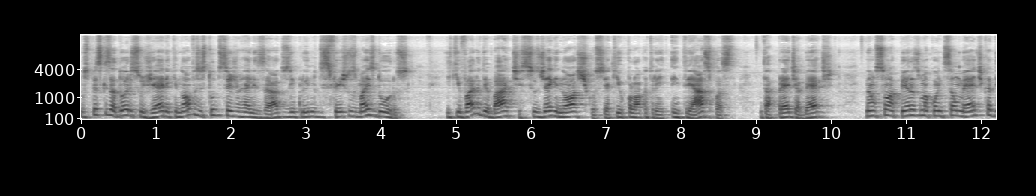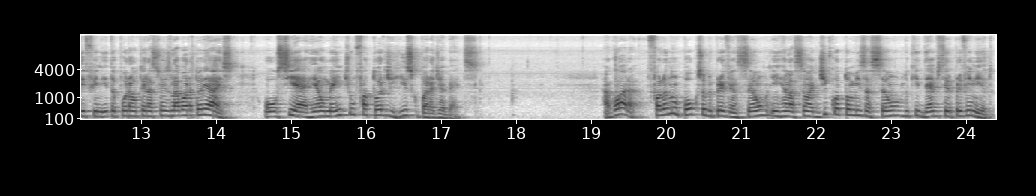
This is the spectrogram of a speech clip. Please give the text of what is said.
os pesquisadores sugerem que novos estudos sejam realizados, incluindo desfechos mais duros, e que vale o debate se os diagnósticos, e aqui eu coloco entre aspas, da pré-diabetes, não são apenas uma condição médica definida por alterações laboratoriais, ou se é realmente um fator de risco para diabetes. Agora, falando um pouco sobre prevenção em relação à dicotomização do que deve ser prevenido:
